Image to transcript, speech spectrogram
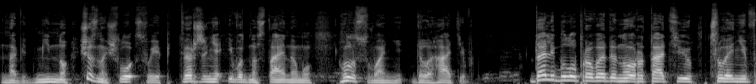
на відмінно, що знайшло своє підтвердження і в одностайному голосуванні делегатів. Далі було проведено ротацію членів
